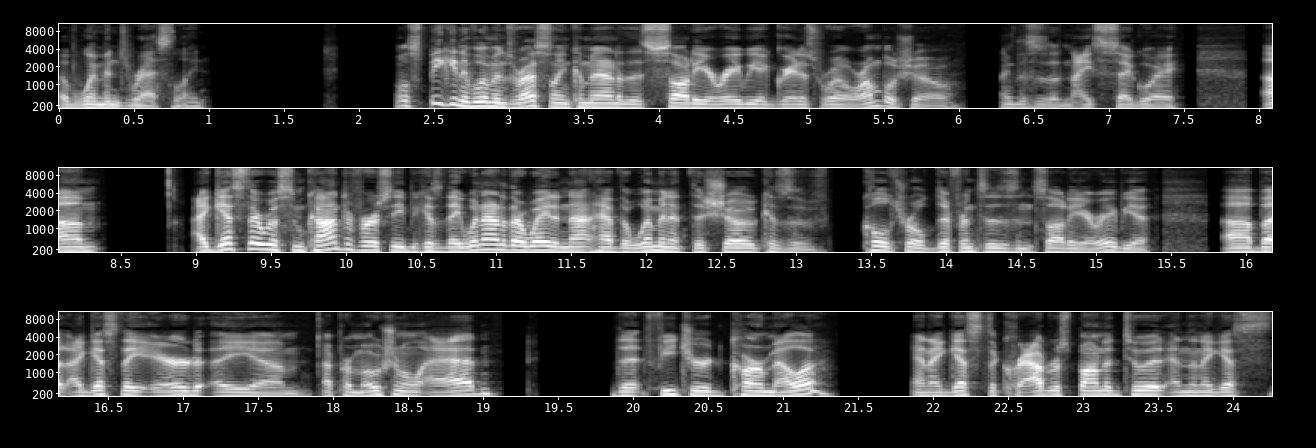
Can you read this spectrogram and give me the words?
of women's wrestling. Well, speaking of women's wrestling, coming out of the Saudi Arabia Greatest Royal Rumble show, I think this is a nice segue. Um, I guess there was some controversy because they went out of their way to not have the women at this show because of cultural differences in Saudi Arabia. Uh, but I guess they aired a um, a promotional ad that featured Carmella, and I guess the crowd responded to it, and then I guess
